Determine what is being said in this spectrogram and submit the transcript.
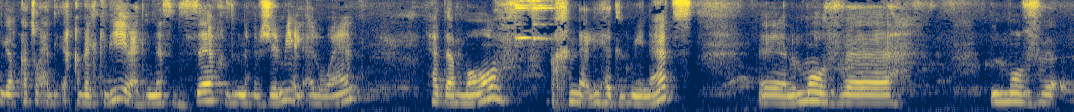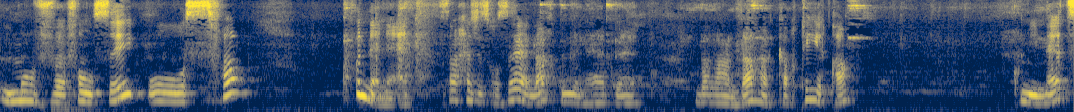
اللي لقات واحد الإقبال كبير عند الناس بزاف خدمناها بجميع الألوان. هذا موف دخلنا عليه هاد اللوينات آه الموف آه الموف الموف فونسي والصفا والنعناع صراحة جات غزاله خدمنا لها براندا هكا رقيقه كميمات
